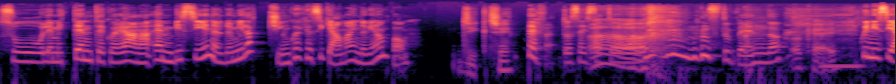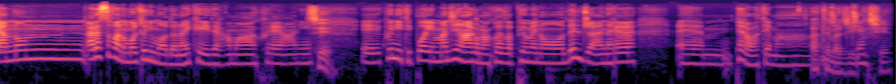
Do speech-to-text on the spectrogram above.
sull'emittente coreana NBC nel 2005 che si chiama, indovina un po'. Jikchi. Perfetto, sei stato Ah. stupendo. Ok. Quindi sì, hanno un... adesso vanno molto di moda no, i K-drama coreani, Sì, e quindi ti puoi immaginare una cosa più o meno del genere, ehm, però a tema, a tema Jikchi. Jikchi.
